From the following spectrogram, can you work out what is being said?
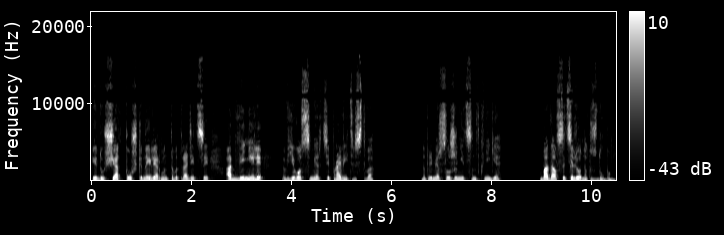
идущей от Пушкина и Лермонтова традиции обвинили в его смерти правительство. Например, Солженицын в книге «Бодался теленок с дубом».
